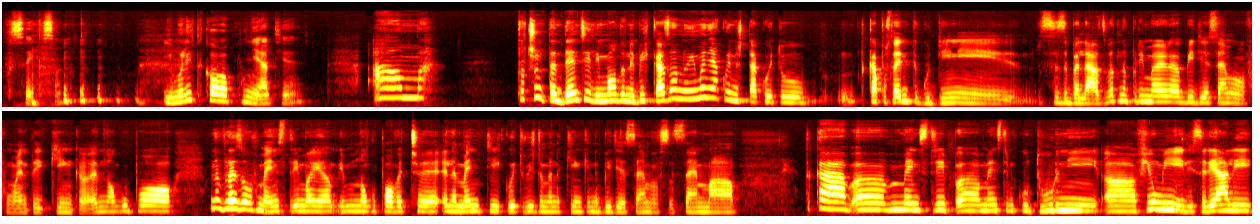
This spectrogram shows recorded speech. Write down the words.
в секса? Има ли такова понятие? Ам, точно тенденция или мода не бих казала, но има някои неща, които така последните години се забелязват. Например, BDSM в момента и кинка е много по... навлезла в мейнстрима, има много повече елементи, които виждаме на кинки на BDSM в съвсем така мейнстрим, мейнстрим културни филми или сериали.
